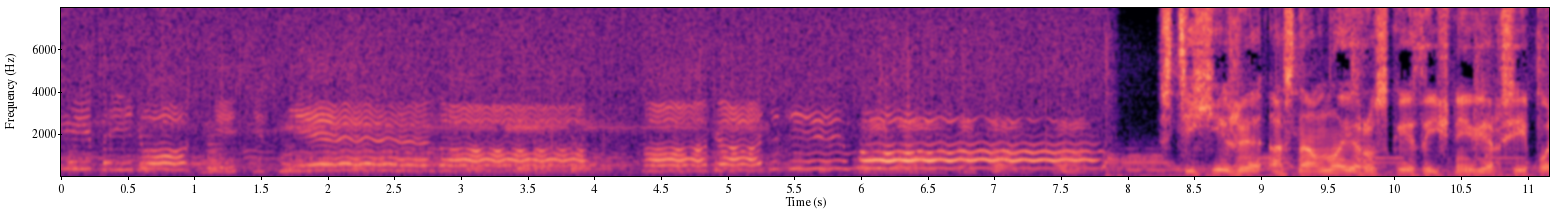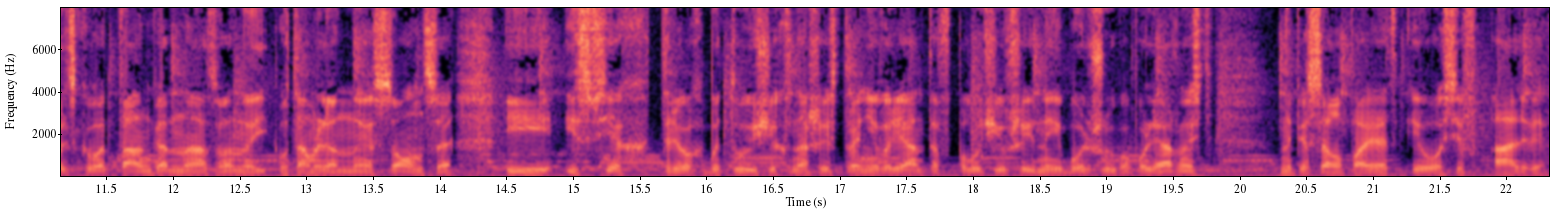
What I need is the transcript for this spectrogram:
и придет вместе снега опять зима. Стихи же основной русскоязычной версии польского танго, названной «Утомленное солнце», и из всех трех бытующих в нашей стране вариантов, получившей наибольшую популярность, написал поэт Иосиф Альвек.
